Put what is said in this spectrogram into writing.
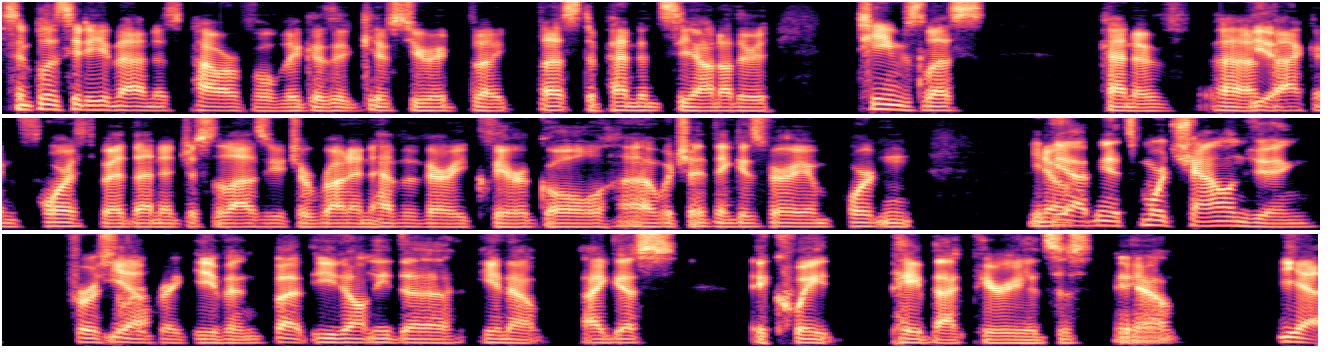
simplicity that is powerful because it gives you like less dependency on other teams, less kind of uh, yeah. back and forth, but then it just allows you to run and have a very clear goal, uh, which I think is very important. You know, yeah, I mean, it's more challenging first yeah. break even, but you don't need to, you know, I guess equate payback periods, as, you know. Yeah,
